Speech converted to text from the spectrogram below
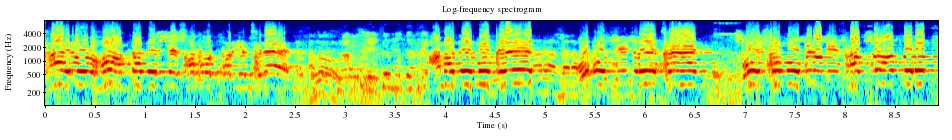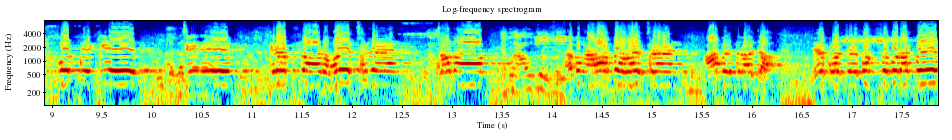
খায়রুল হক তাদেরকে শপথ পড়িয়েছিলেন। আমাদের মধ্যে উপস্থিত রয়েছেন বৈষম্য বিরোধী ছাত্র আন্দোলন করতে গিয়ে এবং আহত হয়েছেন আবেদ রাজা। এ পর্যায়ে বক্তব্য রাখবেন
